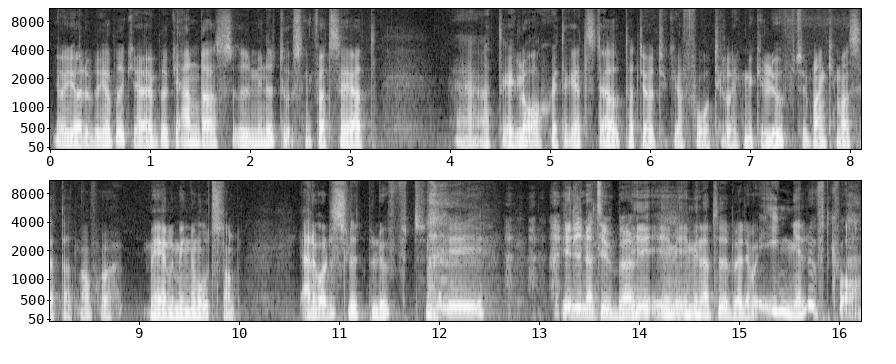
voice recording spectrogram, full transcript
jag gör det jag brukar. Jag brukar andas ur min utrustning för att säga att, eh, att reglaget är rätt ställt, att jag tycker jag får tillräckligt mycket luft. Ibland kan man sätta att man får mer eller mindre motstånd. Ja, det var det slut på luft i, I dina tuber? I, i, I, mina tuber. Det var ingen luft kvar.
